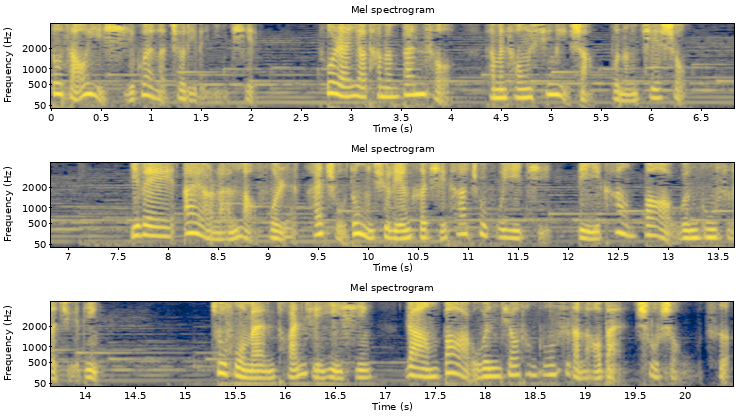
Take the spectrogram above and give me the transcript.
都早已习惯了这里的一切，突然要他们搬走，他们从心理上不能接受。一位爱尔兰老妇人还主动去联合其他住户一起抵抗鲍尔温公司的决定。住户们团结一心，让鲍尔温交通公司的老板束手无策。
